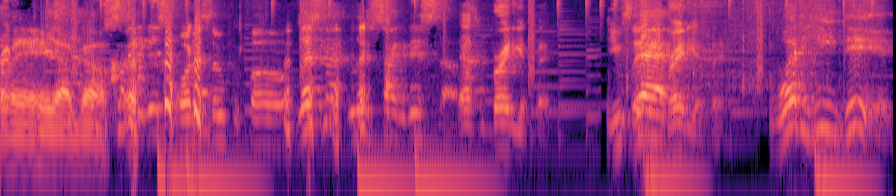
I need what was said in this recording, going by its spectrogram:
Let's, man, here y'all go. not lose this. for the Super Bowl. Let's not lose sight of this stuff. That's Brady effect. You said That- Brady effect. what he did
